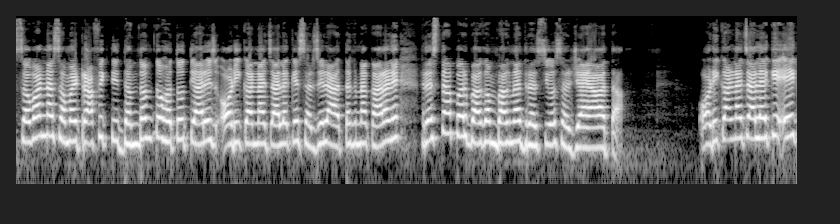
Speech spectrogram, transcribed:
સવારના સમય ટ્રાફિકથી ધમધમતો હતો, ત્યારે જ ઓડી કારના ચાલકે સર્જેલા આતંકના કારણે રસ્તા પર ભાગમભાગના દ્રશ્યો સર્જાયા હતા. ઓડી કારના ચાલકે એક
